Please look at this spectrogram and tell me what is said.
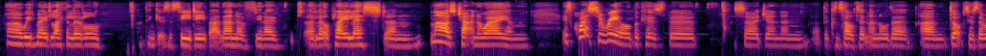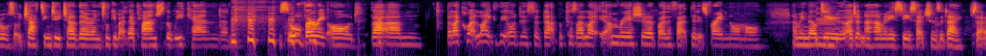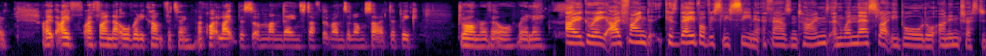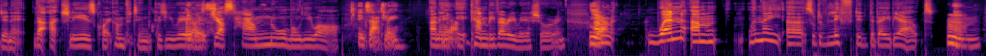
uh, we'd made like a little, I think it was a CD back then of, you know, a little playlist. And no, I was chatting away and it's quite surreal because the surgeon and the consultant and all the um, doctors, they're all sort of chatting to each other and talking about their plans for the weekend. And it's all very odd. But, um, but I quite like the oddness of that because I like I'm reassured by the fact that it's very normal. I mean, they'll do I don't know how many C sections a day, so I I, I find that all really comforting. I quite like the sort of mundane stuff that runs alongside the big drama of it all. Really, I agree. I find because they've obviously seen it a thousand times, and when they're slightly bored or uninterested in it, that actually is quite comforting because you realise just how normal you are, exactly. and it, Yeah. it can be very reassuring. Yeah. Um, when um when they uh, sort of lifted the baby out, Hmm. um,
